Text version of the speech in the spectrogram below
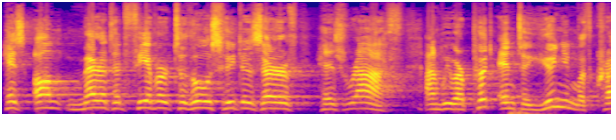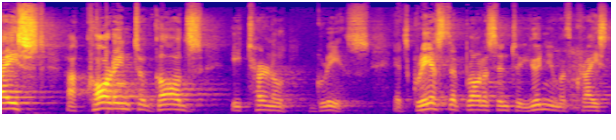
His unmerited favour to those who deserve his wrath. And we were put into union with Christ according to God's eternal grace. It's grace that brought us into union with Christ.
